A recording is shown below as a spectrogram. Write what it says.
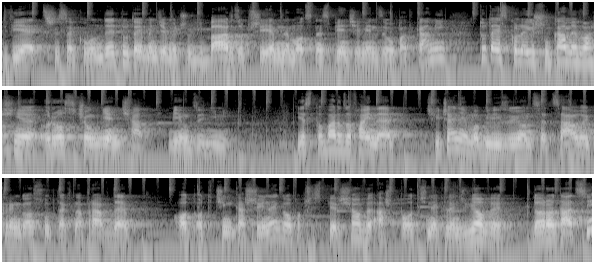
2-3 sekundy. Tutaj będziemy czuli bardzo przyjemne, mocne spięcie między łopatkami. Tutaj z kolei szukamy właśnie rozciągnięcia między nimi. Jest to bardzo fajne ćwiczenie mobilizujące cały kręgosłup tak naprawdę od odcinka szyjnego poprzez piersiowy aż po odcinek lędźwiowy do rotacji,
